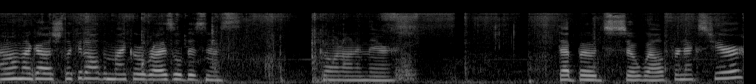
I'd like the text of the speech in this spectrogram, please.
Oh my gosh, look at all the mycorrhizal business going on in there. That bodes so well for next year.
